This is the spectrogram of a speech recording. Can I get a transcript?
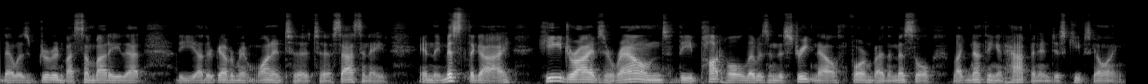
that was driven by somebody that the other government wanted to, to assassinate. And they missed the guy. He drives around the pothole that was in the street now, formed by the missile, like nothing had happened and just keeps going.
